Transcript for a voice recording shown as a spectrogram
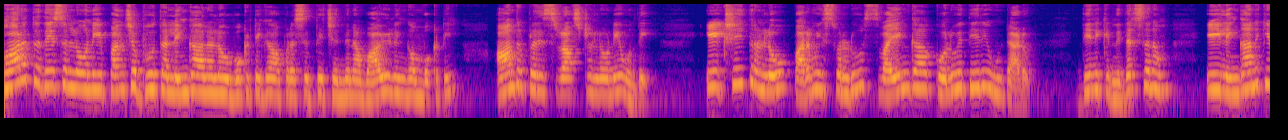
భారతదేశంలోని పంచభూత లింగాలలో ఒకటిగా ప్రసిద్ధి చెందిన వాయులింగం ఒకటి ఆంధ్రప్రదేశ్ రాష్ట్రంలోనే ఉంది. ఈ క్షేత్రంలో పరమేశ్వరుడు స్వయంగా కొలువుతీరి ఉంటాడు. దీనికి నిదర్శనం ఈ లింగానికి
